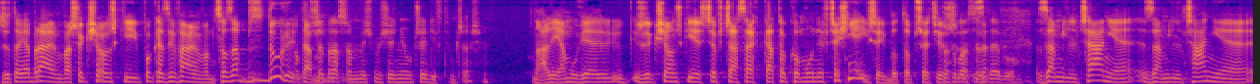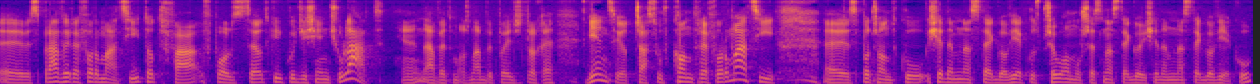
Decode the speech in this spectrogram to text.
że to ja brałem wasze książki i pokazywałem wam, co za bzdury tam. Przepraszam, myśmy się nie uczyli w tym czasie. No ale ja mówię, że książki jeszcze w czasach katokomuny wcześniejszej, bo to przecież To było. zamilczanie, zamilczanie e, sprawy reformacji to trwa w Polsce od kilkudziesięciu lat. Nie? Nawet można by powiedzieć trochę więcej od czasów kontreformacji e, z początku XVII wieku, z przełomu XVI i XVII wieku.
